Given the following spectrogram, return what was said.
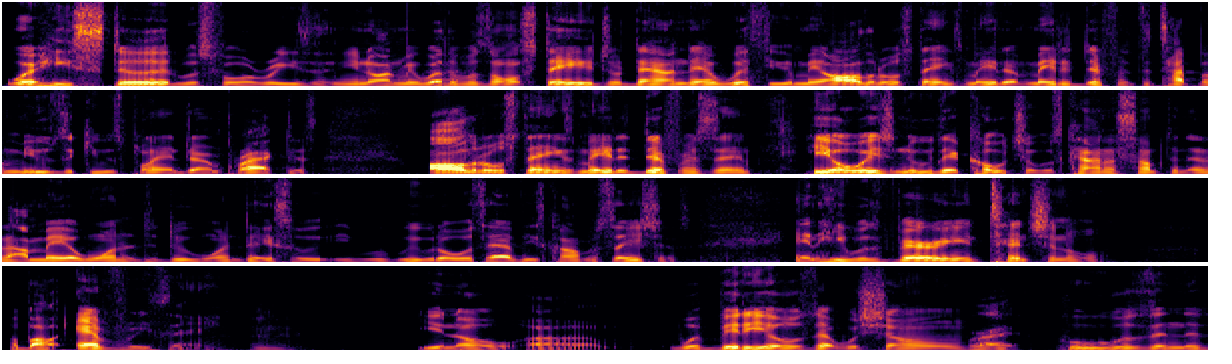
where he stood was for a reason. You know what I mean? Whether it was on stage or down there with you. I mean, all of those things made a made a difference. The type of music he was playing during practice all of those things made a difference and he always knew that coaching was kind of something that I may have wanted to do one day so he, we would always have these conversations and he was very intentional about everything you know uh, what videos that were shown Right. who was in the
